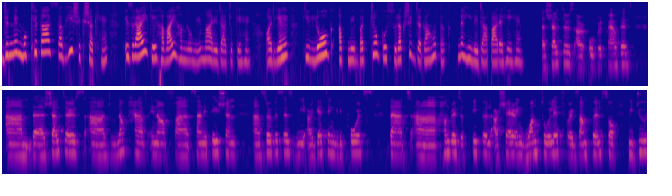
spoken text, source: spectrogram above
जिनमें मुख्यतः सभी शिक्षक हैं इसराइल के हवाई हमलों में मारे जा चुके हैं और यह कि लोग अपने बच्चों को सुरक्षित जगहों तक नहीं ले जा पा रहे हैं। Shelters are overcrowded. Um, the shelters uh, do not have enough uh, sanitation uh, services. We are getting reports that uh, hundreds of people are sharing one toilet, for example. So we do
